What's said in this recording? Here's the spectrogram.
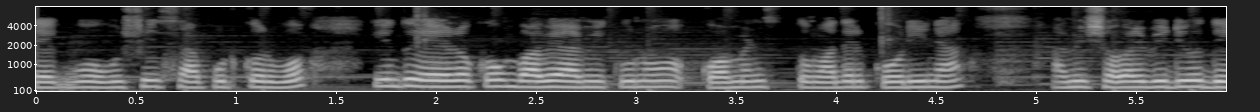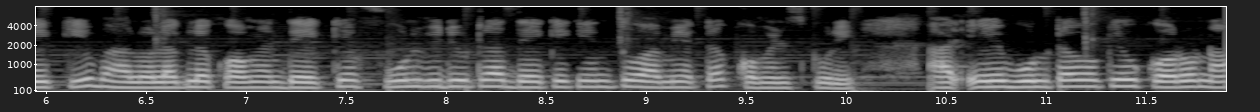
দেখব, অবশ্যই সাপোর্ট করব। কিন্তু এরকমভাবে আমি কোনো কমেন্টস তোমাদের করি না। আমি সবার ভিডিও দেখি, ভালো লাগলে কমেন্ট দেখে ফুল ভিডিওটা দেখে কিন্তু আমি একটা কমেন্টস করি। আর এই ভুলটাও কেউ করো না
